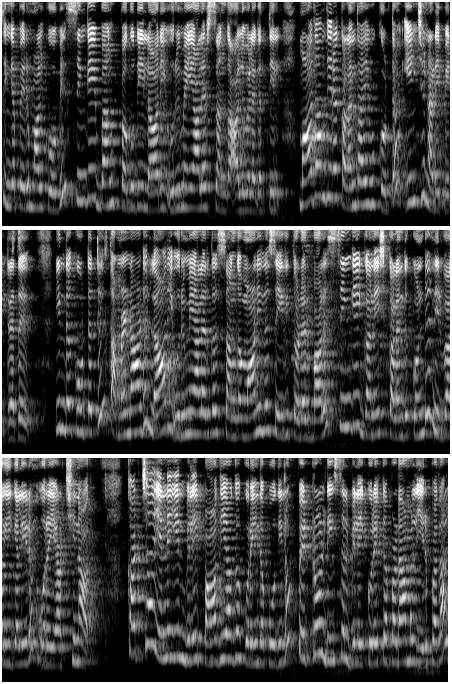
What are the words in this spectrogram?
சிங்கப்பெருமாள் கோவில் சிங்கை பங்க் பகுதி லாரி உரிமையாளர் சங்க அலுவலகத்தில் மாதாந்திர கலந்தாய்வு கூட்டம் இன்று நடைபெற்றது. இந்த கூட்டத்தில் தமிழ்நாடு லாரி உரிமையாளர்கள் சங்க மாநில செய்தி தொடர்பாளர் சிங்கை கணேஷ் கலந்து கொண்டு நிர்வாகிகளிடம் உரையாற்றினார். கச்சா எண்ணெயின் விலை பாதியாக குறைந்த போதிலும் பெட்ரோல் டீசல் விலை குறைக்கப்படாமல் இருப்பதால்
